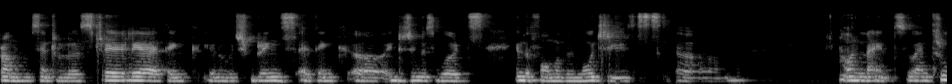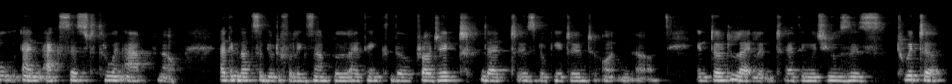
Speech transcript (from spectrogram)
from Central Australia, I think, you know, which brings, I think, uh, indigenous words in the form of emojis um, online. So and through and accessed through an app now. I think that's a beautiful example. I think the project that is located on uh, in Turtle Island, I think which uses Twitter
